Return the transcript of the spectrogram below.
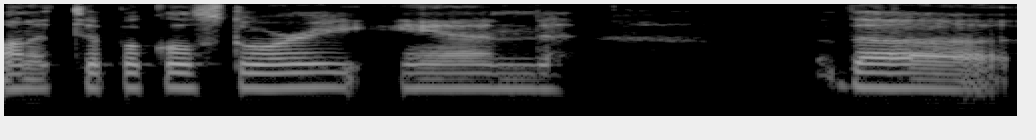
on a typical story, and the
